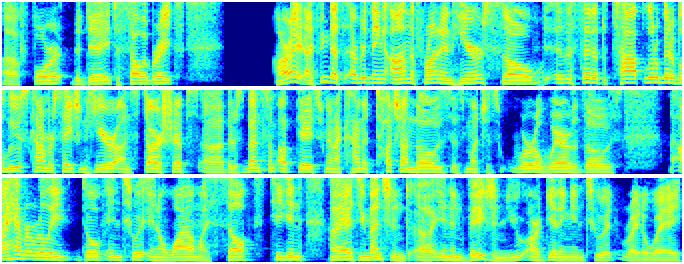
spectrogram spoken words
uh, for the day to celebrate. All right, I think that's everything on the front end here. So, as I said at the top, a little bit of a loose conversation here on starships. Uh, there's been some updates. We're going to kind of touch on those as much as we're aware of those. I haven't really dove into it in a while myself. Tegan, uh, as you mentioned uh, in Invasion, you are getting into it right away.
